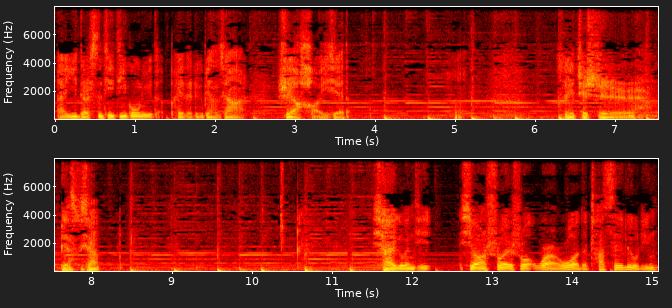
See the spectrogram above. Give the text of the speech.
啊，1.4T 低功率的配的这个变速箱啊。是要好一些的，所以这是变速箱。下一个问题，希望说一说沃尔沃的 x C 六零，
